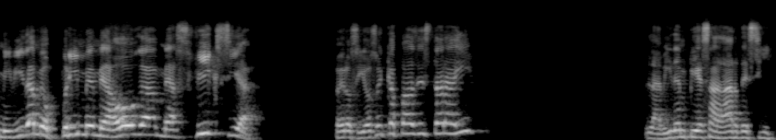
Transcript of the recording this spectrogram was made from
Mi vida me oprime, me ahoga, me asfixia. Pero si yo soy capaz de estar ahí, la vida empieza a dar de sí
